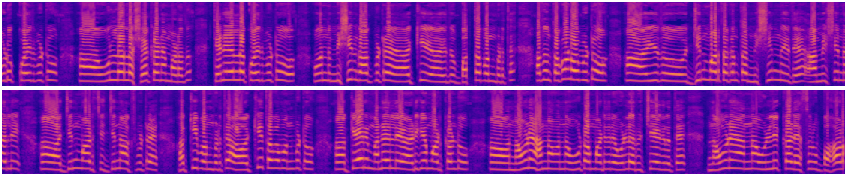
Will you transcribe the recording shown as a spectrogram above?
ಬುಡಕ್ಕೆ ಕೊಯ್ದುಬಿಟ್ಟು ಹುಲ್ಲೆಲ್ಲ ಶೇಖರಣೆ ಮಾಡೋದು. ತೆನೆ ಎಲ್ಲ ಕೊಯ್ದುಬಿಟ್ಟು ಒಂದು ಮಿಷಿನ್ಗೆ ಹಾಕ್ಬಿಟ್ರೆ ಅಕ್ಕಿ ಇದು ಭತ್ತ ಬಂದುಬಿಡುತ್ತೆ. ಅದನ್ನು ತೊಗೊಂಡು ಹೋಗ್ಬಿಟ್ಟು ಇದು ಜಿನ್ ಮಾಡ್ತಕ್ಕಂಥ ಮಿಷಿನ್ ಇದೆ. ಆ ಮಿಷಿನಲ್ಲಿ ಜಿನ್ ಮಾಡಿಸಿ ಜಿನ್ ಹಾಕ್ಸ್ಬಿಟ್ರೆ ಅಕ್ಕಿ ಬಂದುಬಿಡುತ್ತೆ. ಆ ಅಕ್ಕಿ ತೊಗೊಂಬಂದ್ಬಿಟ್ಟು ಕೇರಿ ಮನೆಯಲ್ಲಿ ಅಡುಗೆ ಮಾಡ್ಕೊಂಡು ಆ, ನವಣೆ ಅನ್ನವನ್ನು ಊಟ ಮಾಡಿದರೆ ಒಳ್ಳೆ ರುಚಿಯಾಗಿರುತ್ತೆ. ನವಣೆ ಅನ್ನ ಹುಳ್ಳಿಕಾಳು ಹೆಸರು ಬಹಳ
